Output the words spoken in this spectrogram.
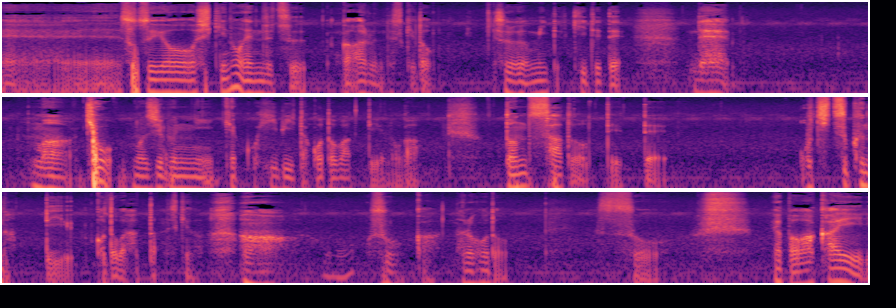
えー、卒業式の演説があるんですけどそれを見て聞いてて。でまあ今日の自分に結構響いた言葉っていうのが「Don't settle」って言って「落ち着くな」っていう言葉だったんですけど。ああそうか。なるほど。そう。やっぱ若い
